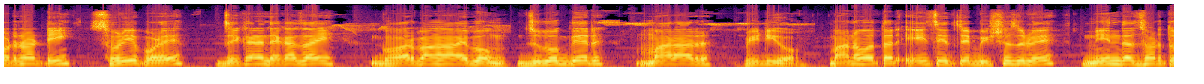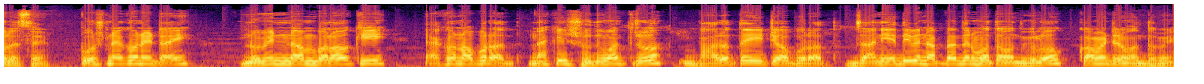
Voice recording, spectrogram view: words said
ঘটনাটি ছড়িয়ে পড়ে, যেখানে দেখা যায় ঘর ভাঙা এবং যুবকদের মারার ভিডিও। মানবতার এই চিত্রে বিশ্বজুড়ে নিন্দা ঝড় তুলেছে। প্রশ্ন এখন এটাই, নবীন নাম বলাও কি এখন অপরাধ, নাকি শুধুমাত্র ভারতে এটি অপরাধ? জানিয়ে দেবেন আপনাদের মতামতগুলো কমেন্টের মাধ্যমে।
